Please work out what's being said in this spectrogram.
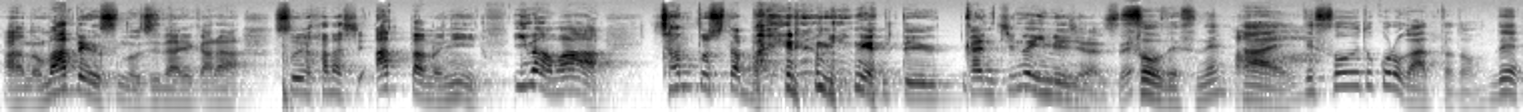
あのマテウスの時代からそういう話あったのに今はちゃんとしたバイエルミュンヘンっていう感じのイメージなんですね。そうですね。はい。で、そういうところがあったと。で、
